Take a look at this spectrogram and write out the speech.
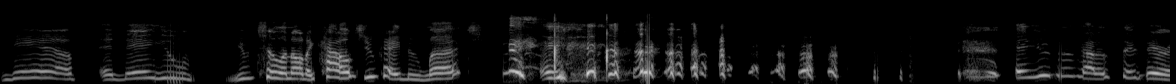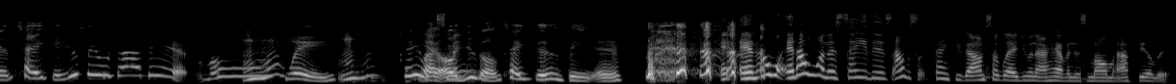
yeah. And then you you chilling on the couch, you can't do much. And, and you just gotta sit there and take it. You see what God did? Mhm. Ooh, wee. hmm He like, Yes, oh, you ma'am. gonna take this beating. and, and I and I want to say this. I'm so, thank you, God. I'm so glad you and I are having this moment. I feel it.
